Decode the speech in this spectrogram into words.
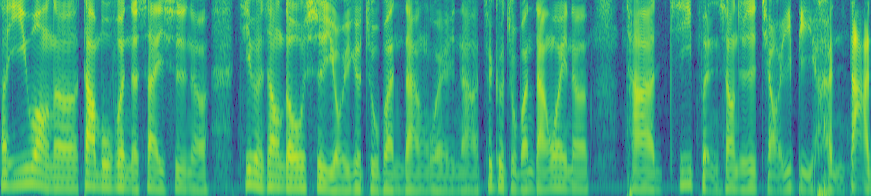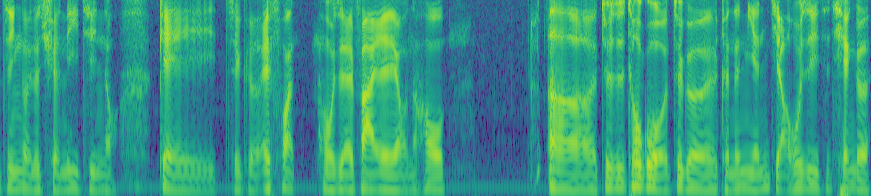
那以往呢，大部分的赛事呢，基本上都是有一个主办单位，那这个主办单位呢，它基本上就是缴一笔很大金额的权利金哦，给这个 F1 或者 FIA 哦，然后。呃，就是透过这个可能年缴或者一次签个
